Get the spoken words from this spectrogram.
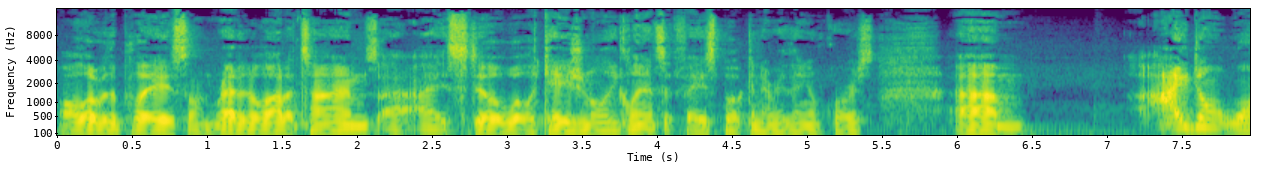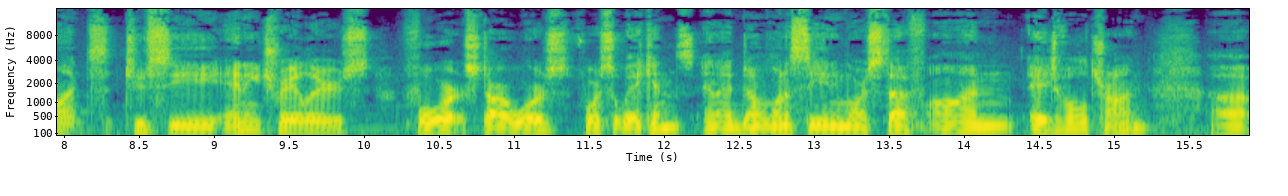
all over the place on Reddit a lot of times, uh, I still will occasionally glance at Facebook and everything, of course. Um, I don't want to see any trailers for Star Wars Force Awakens, and I don't want to see any more stuff on Age of Ultron, uh,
